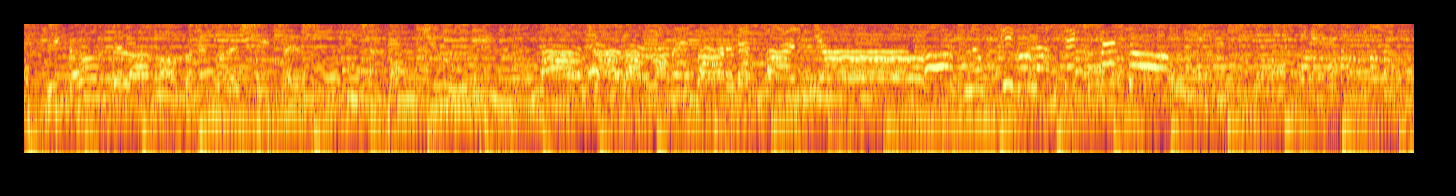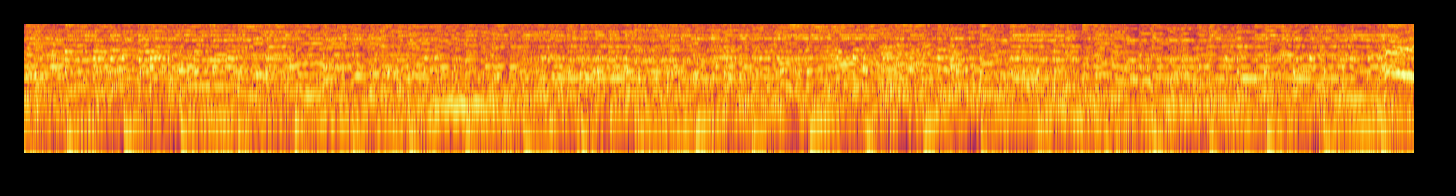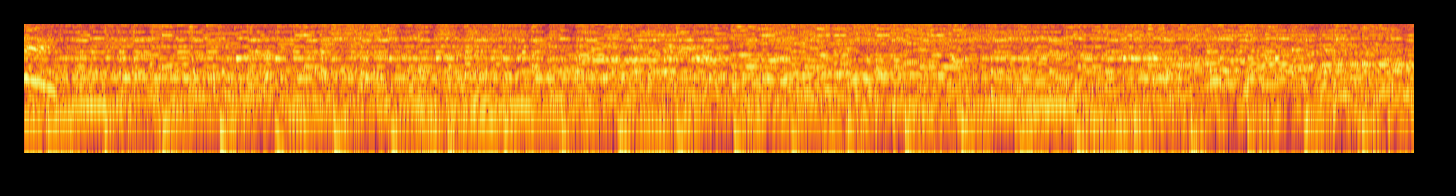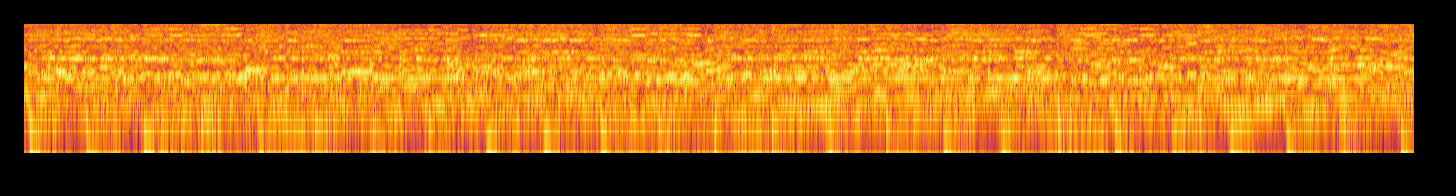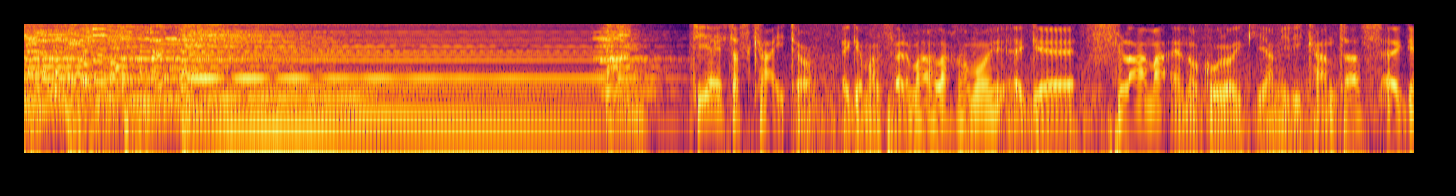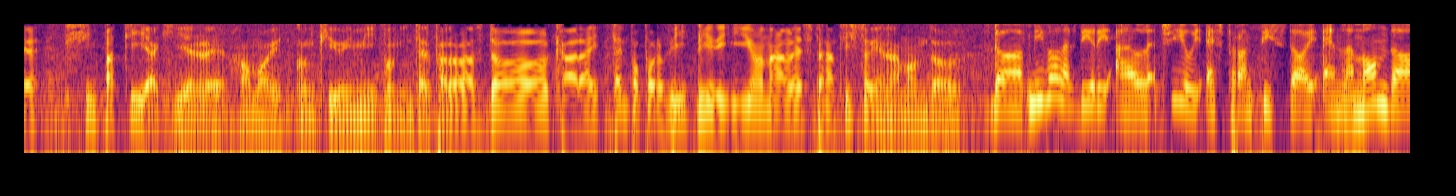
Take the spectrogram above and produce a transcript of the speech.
Tia estas kaito, ege malferma la homoj, ege flama en okuloj kiam ili kantas, ege simpatia kiel homoj kun kiuj mi nun interparolas do karaj tempo por vi diri ion al esperantistoj en la mondo. Do mi volas diri al ĉiuj esperantistoj en la mondo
